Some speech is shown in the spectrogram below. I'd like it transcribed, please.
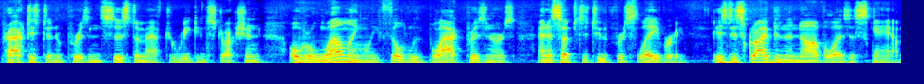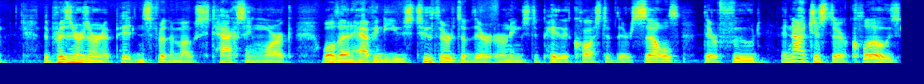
practiced in a prison system after Reconstruction, overwhelmingly filled with black prisoners and a substitute for slavery, is described in the novel as a scam. The prisoners earn a pittance for the most taxing work, while then having to use two thirds of their earnings to pay the cost of their cells, their food, and not just their clothes,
